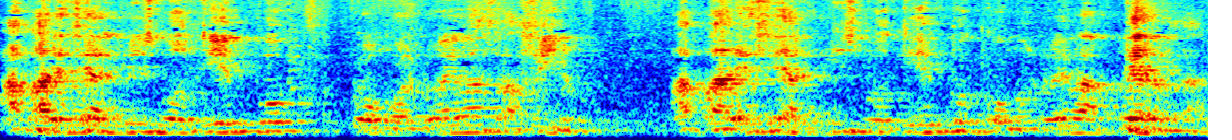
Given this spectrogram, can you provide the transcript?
Aparece al mismo tiempo como nueva zafiro. Aparece al mismo tiempo como nueva perla.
